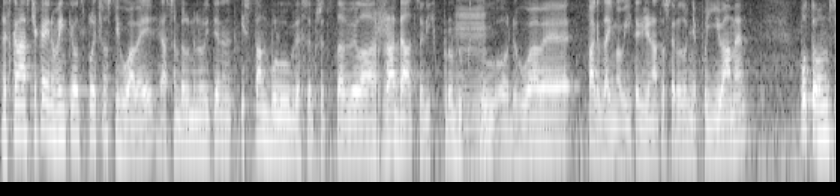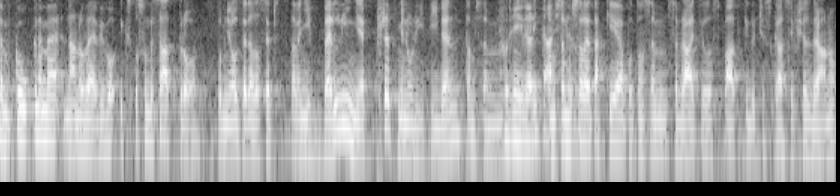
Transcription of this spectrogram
Dneska nás čekají novinky od společnosti Huawei. Já jsem byl minulý týden v Istanbulu, kde se představila řada celých produktů Mhm. od Huawei. Fakt zajímavých, takže na to se rozhodně podíváme. Potom sem koukneme na nové Vivo X80 Pro. To mělo teda zase představení v Berlíně před minulý týden. Tam jsem, Furt někde lítáš, tam jsem musel jet taky a potom jsem se vrátil zpátky do Česka asi v 6 ráno.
